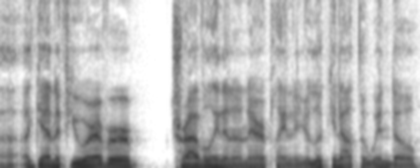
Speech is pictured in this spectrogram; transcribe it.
uh, again, if you were ever traveling in an airplane and you're looking out the window,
